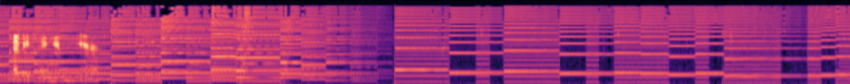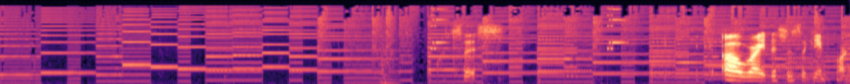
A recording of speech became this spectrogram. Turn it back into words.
Not anything in here. What's this? Oh, right, this is the game corner.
